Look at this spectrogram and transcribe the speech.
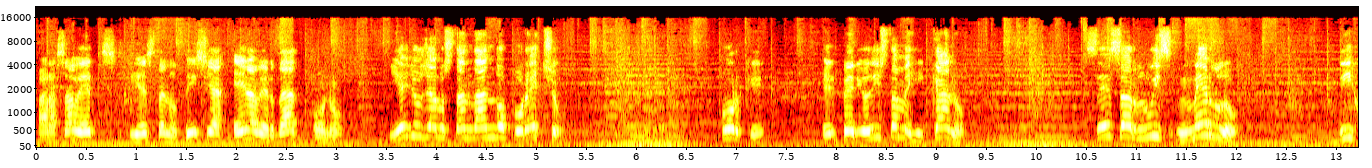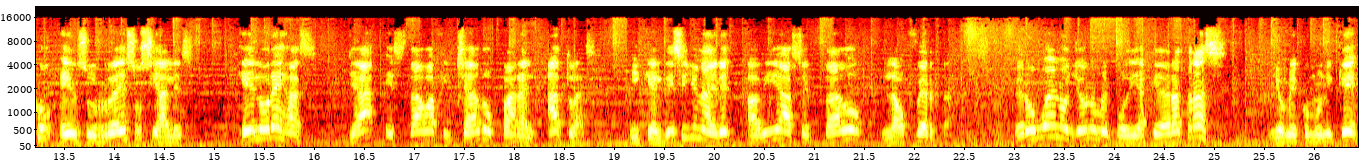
para saber si esta noticia era verdad o no. Y ellos ya lo están dando por hecho. Porque el periodista mexicano César Luis Merlo dijo en sus redes sociales que el Orejas ya estaba fichado para el Atlas y que el DC United había aceptado la oferta. Pero bueno, yo no me podía quedar atrás. Yo me comuniqué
